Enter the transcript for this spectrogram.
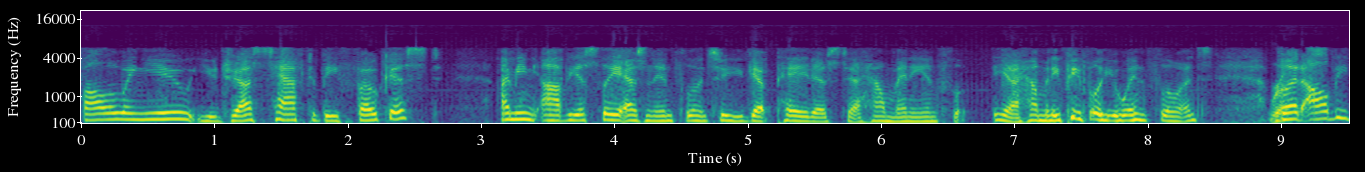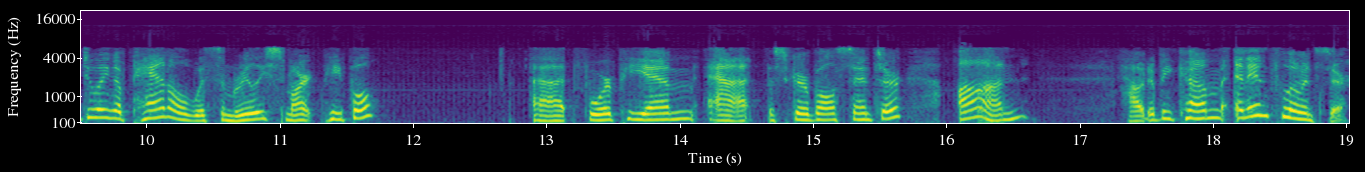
following you. You just have to be focused. I mean, obviously, as an influencer, you get paid as to how many influ- you know, how many people you influence. Right. But I'll be doing a panel with some really smart people at 4 p.m. at the Skirball Center on how to become an influencer,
